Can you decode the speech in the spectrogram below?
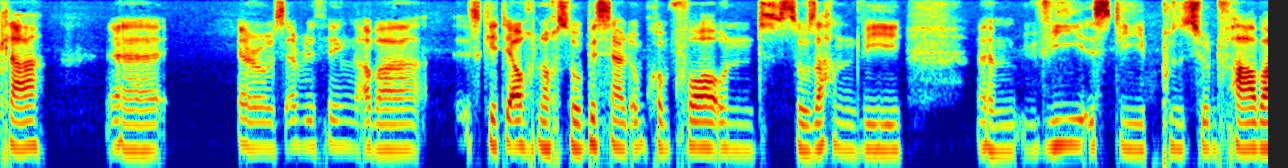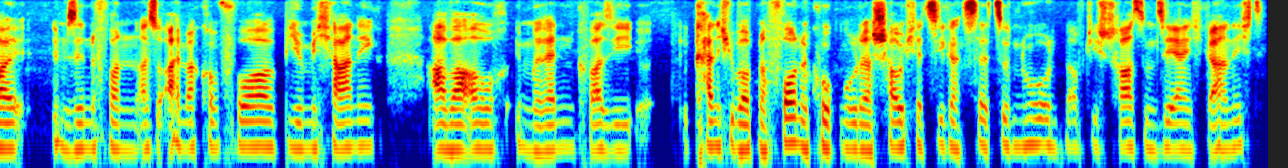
klar, äh, Arrow is everything, aber es geht ja auch noch so ein bisschen halt um Komfort und so Sachen wie, ähm, wie ist die Position fahrbar im Sinne von, also einmal Komfort, Biomechanik, aber auch im Rennen quasi, äh, kann ich überhaupt nach vorne gucken oder schaue ich jetzt die ganze Zeit so nur unten auf die Straße und sehe eigentlich gar nichts.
